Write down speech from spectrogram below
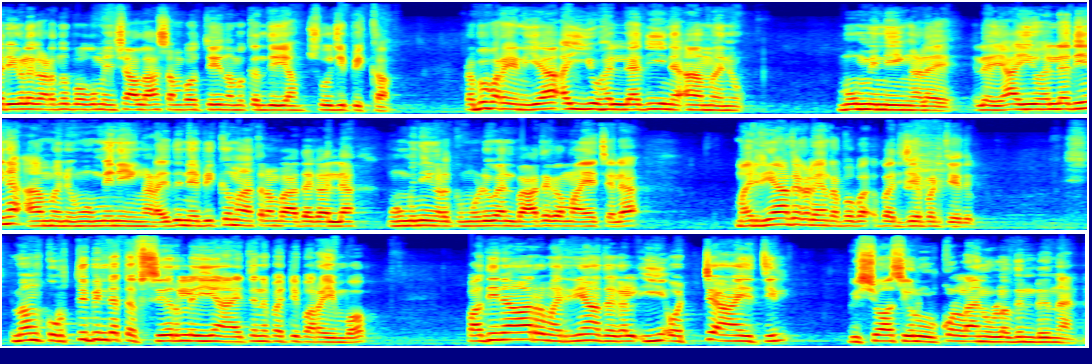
വരികൾ കടന്നു പോകും ഇൻഷാ ആ സംഭവത്തെ നമുക്ക് എന്ത് ചെയ്യാം? സൂചിപ്പിക്കാം. റബ്ബ് പറയൻ യാ അയ്യുഹല്ലദീന ആമനു മുമിനീങ്ങളെ അല്ലെ യാ അയ്യുഹല്ലദീന ആമനു മുമിനീങ്ങളെ ഇത് നബിക്ക് മാത്രം ബാധകമല്ല മുമിനീങ്ങൾക്ക് മുഴുവൻ ബാധകമായ ചില മര്യാദകളെയാണ് റബ്ബ് പരിചയപ്പെടുത്തിയത്. ഇമാം കുർത്തിബിന്റെ തഫ്സീറിൽ ഈ ആയത്തിനെ പറ്റി പറയുമ്പോൾ പതിനാറ് മര്യാദകൾ ഈ ഒറ്റ ആയത്തിൽ വിശ്വാസികൾ ഉൾക്കൊള്ളാനുള്ളതുണ്ട് എന്നാണ്.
